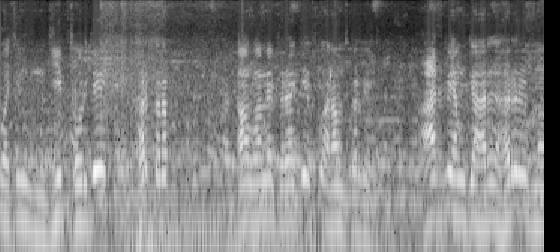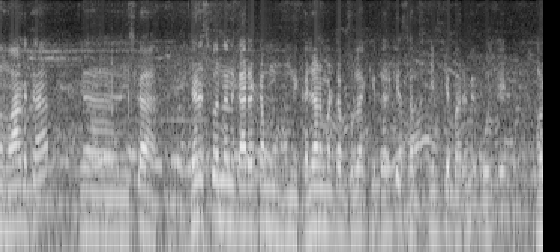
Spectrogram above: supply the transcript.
मशीन जीप छोड़ के हर तरफ़ गाँव गाँव में फिरा के उसको अनाउंस कर दिए। आज भी हम क्या हर हर वार्ड का अ, इसका जनस्पंदन कार्यक्रम हम कल्याण मंडप बुला के करके सब स्कीम के बारे में बोलते और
